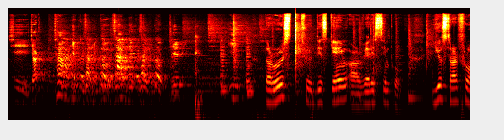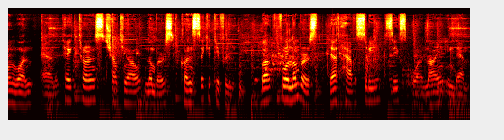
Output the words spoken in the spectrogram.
시작 369 369 369 369 1 2 The rules to this game are very simple. You start from 1 and take turns shouting out numbers consecutively, but for numbers that have 3, 6, or 9 in them.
